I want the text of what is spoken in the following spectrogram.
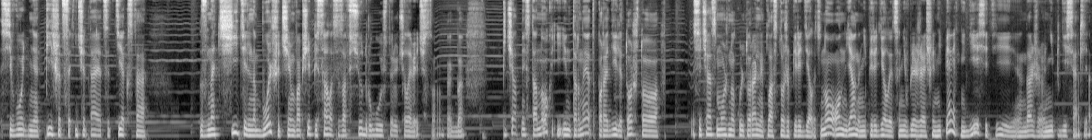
сегодня пишется и читается текста значительно больше, чем вообще писалось за всю другую историю человечества. Как бы печатный станок и интернет породили то, что сейчас можно культуральный пласт тоже переделать, но он явно не переделается ни в ближайшие ни 5, ни 10 и даже не 50 лет.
